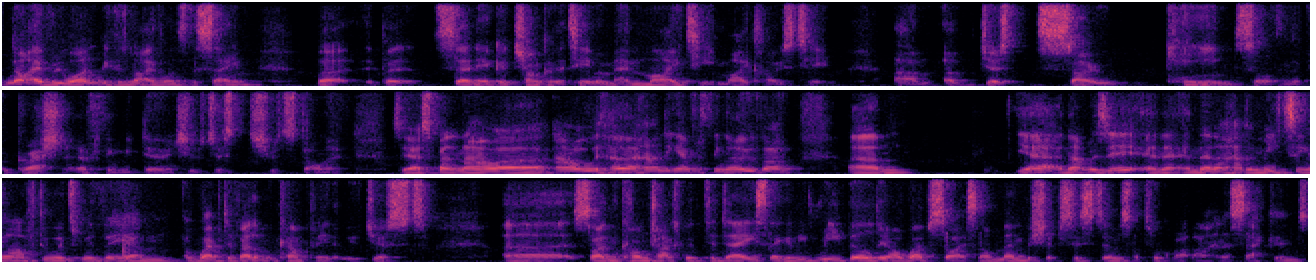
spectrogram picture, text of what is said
not everyone because not everyone's the same, but but certainly a good chunk of the team and, my team, my close team, um, are just so keen sort of in the progression and everything we do. And she was just she was just on it. So yeah, I spent an hour hour with her handing everything over. Um, yeah, and that was it. And and then I had a meeting afterwards with the um, a web development company that we've just uh, signed the contracts with today. So they're going to be rebuilding our websites and our membership systems. I'll talk about that in a second.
